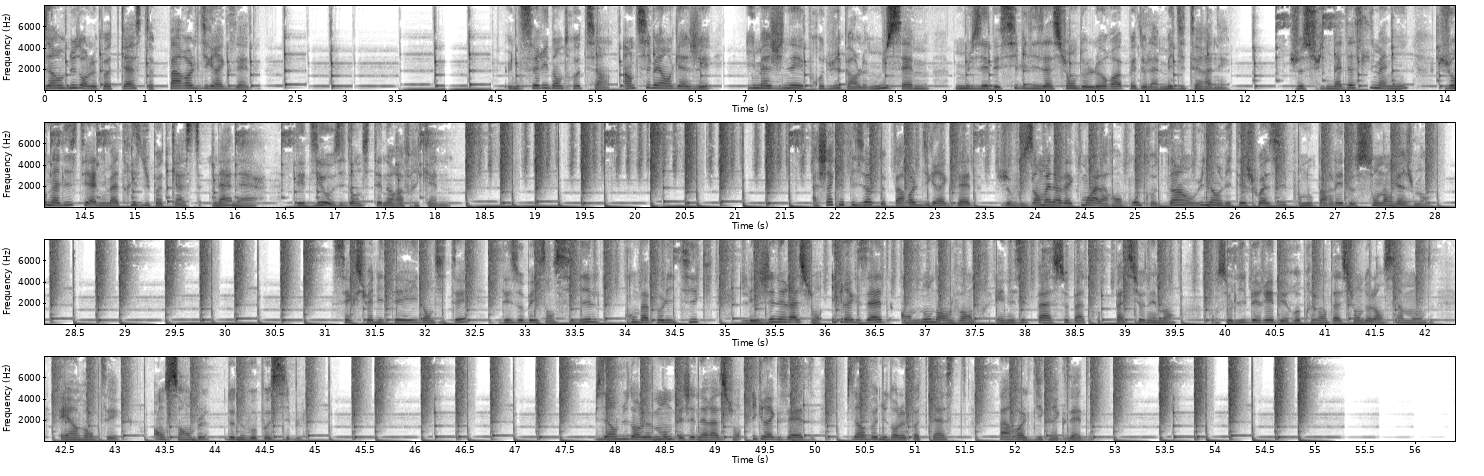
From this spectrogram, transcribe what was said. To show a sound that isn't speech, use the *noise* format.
Bienvenue dans le podcast Parole d'YZ. Une série d'entretiens intimes et engagés, imaginés et produits par le MUSEM, Musée des civilisations de l'Europe et de la Méditerranée. Je suis Nadia Slimani, journaliste et animatrice du podcast Nana, dédié aux identités nord-africaines. À chaque épisode de Parole d'YZ, je vous emmène avec moi à la rencontre d'un ou une invitée choisie pour nous parler de son engagement. Sexualité et identité, désobéissance civile, combat politique, les générations YZ en ont dans le ventre et n'hésitent pas à se battre passionnément pour se libérer des représentations de l'ancien monde et inventer, ensemble, de nouveaux possibles. Bienvenue dans le monde des générations YZ, bienvenue dans le podcast Parole d'YZ.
